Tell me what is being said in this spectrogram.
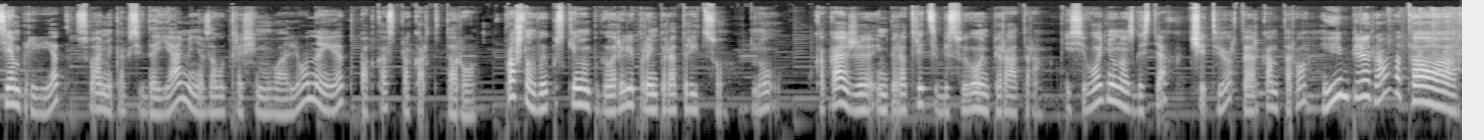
Всем привет! С вами, как всегда, я, меня зовут Трофимова Алена, и это подкаст про карты Таро. В прошлом выпуске мы поговорили про императрицу. Ну, какая же императрица без своего императора? И сегодня у нас в гостях четвертый аркан Таро – Император!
